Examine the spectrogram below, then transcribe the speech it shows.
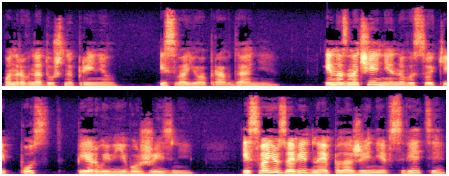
Он равнодушно принял и свое оправдание, и назначение на высокий пост, первый в его жизни, и свое завидное положение в свете,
